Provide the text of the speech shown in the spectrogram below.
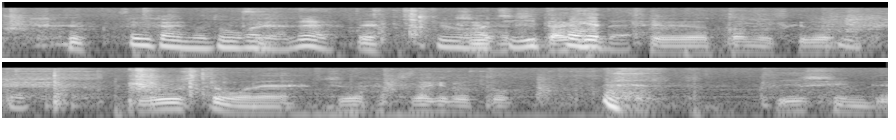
前回の動画ではねえ18 18だけってやったんですけどどうしてもね18だけだと嬉しいんで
